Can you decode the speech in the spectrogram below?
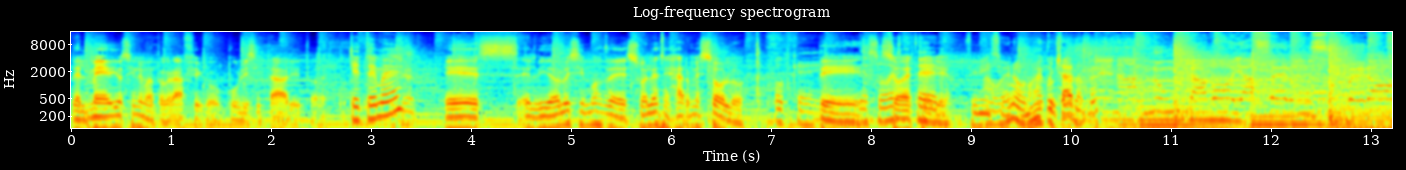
del medio cinematográfico, publicitario y todo esto. ¿Qué tema es? Es, el video lo hicimos de Sueles dejarme solo Ok. de Soda Soda Stereo. Ah, bueno, vamos a escucharlo. pues. Nunca voy a ser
